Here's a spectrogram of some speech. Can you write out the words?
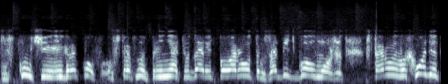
в куче игроков в штрафной принять, ударить поворотом, забить гол может. Второй выходит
